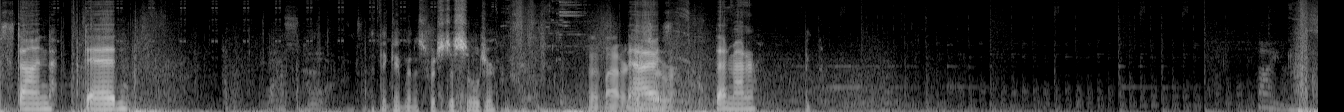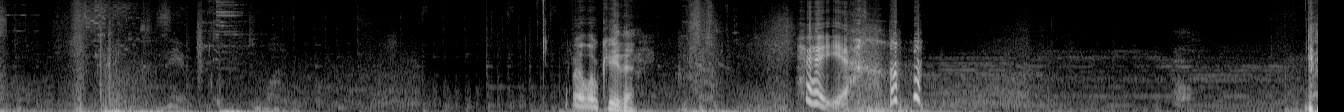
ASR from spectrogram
Stunned. Dead. I think I'm going to switch to soldier. Doesn't matter. No, Game's over. Doesn't matter. Final score. Zero to one. Well, okay then. Hey, yeah.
